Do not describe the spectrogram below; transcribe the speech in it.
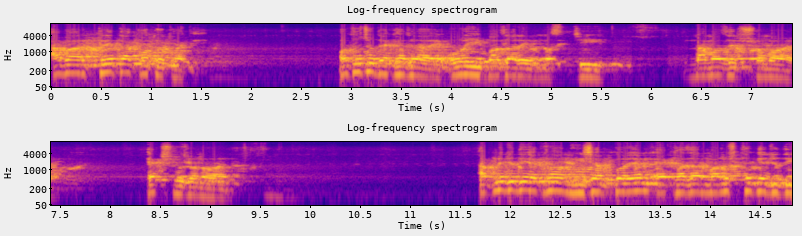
আবার ক্রেতা কত থাকে? অথচ দেখা যায় ওই বাজারে মসজিদ নামাজের সময় একশো জন হয় না। আপনি যদি এখন হিসাব করেন এক হাজার মানুষ থেকে যদি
